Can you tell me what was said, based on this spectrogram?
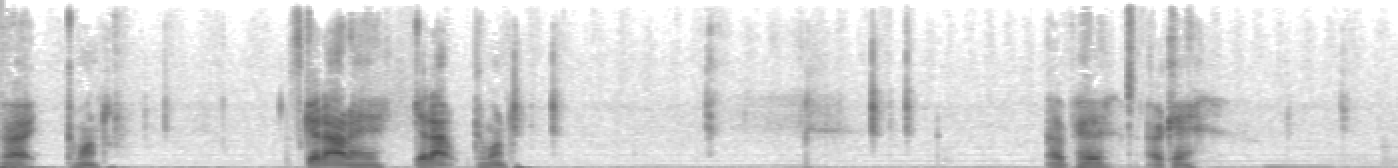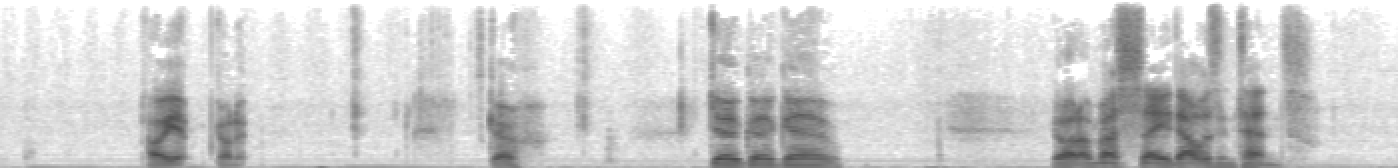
Alright, come on. Let's get out of here. Get out, come on. Up here? Okay. Oh, yeah, got it. Let's go. Go, go, go. God, I must say, that was intense.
